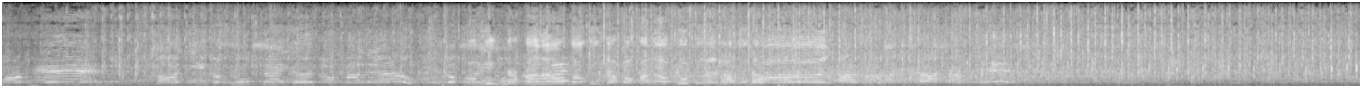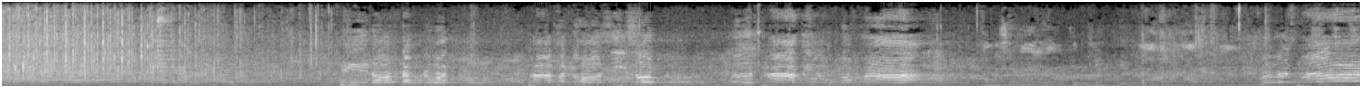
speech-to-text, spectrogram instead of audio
โอเค ตอนนี้น้องลุกได้เดินออกมาแล้วปรบมื น้ อ อง ให้ ลุง ลุก กลับ หน่ มา อ แล้ว ย น้องลุงกลับออกมาแล้วปรบมือให้น้องลุงห จั น่ บ อ มือย ทางประวัติศาสตร์ครั้งนี้ พี่น้องตำรวจ ผ้าพันคอสีส้ม เปิดทางให้ลุกออกมา เปิดทาง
